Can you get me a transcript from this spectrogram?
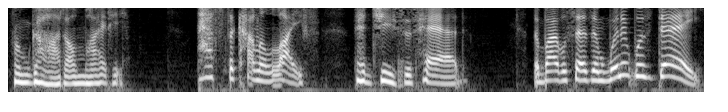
from God Almighty? That's the kind of life that Jesus had. The Bible says, and when it was day,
